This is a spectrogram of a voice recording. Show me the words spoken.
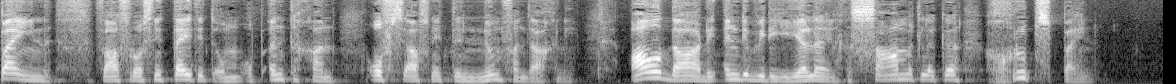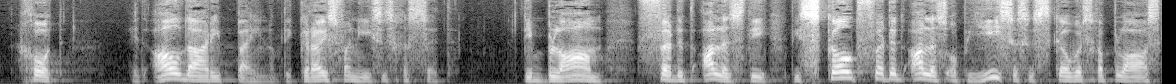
pyn waarvoor ons nie tyd het om op in te gaan of selfs net te noem vandag nie. Al daardie individuele en gesamentlike groepspyn. God het al daardie pyn op die kruis van Jesus gesit die blame vir dit alles, die die skuld vir dit alles op Jesus se skouers geplaas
